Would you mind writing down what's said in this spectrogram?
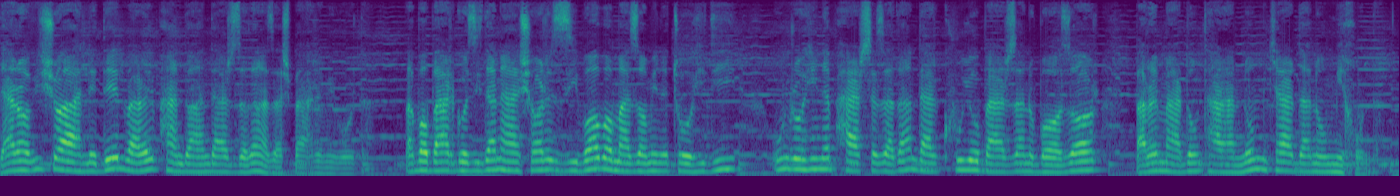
دراویش و اهل دل برای پند و اندرز دادن ازش بهره میبردن. و با برگزیدن اشعار زیبا با مزامین توحیدی اون روحین پرسه زدن در کوی و برزن و بازار برای مردم ترنم می‌کردن و میخوندن.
